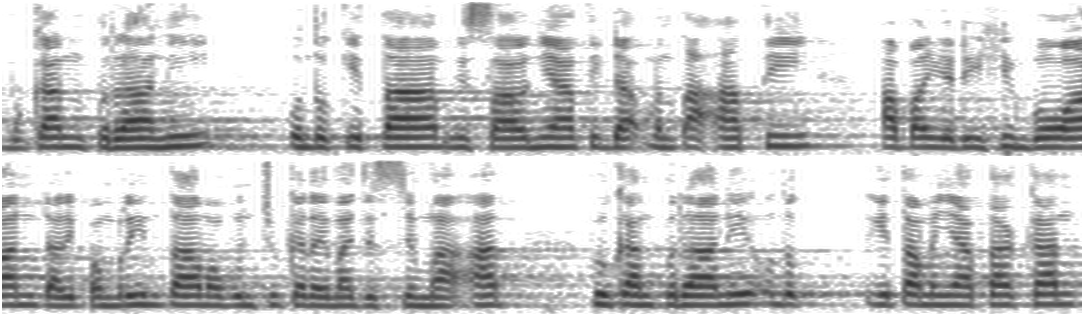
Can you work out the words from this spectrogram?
bukan berani untuk kita misalnya tidak mentaati apa yang jadi himbauan dari pemerintah maupun juga dari majelis jemaat, bukan berani untuk kita menyatakan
